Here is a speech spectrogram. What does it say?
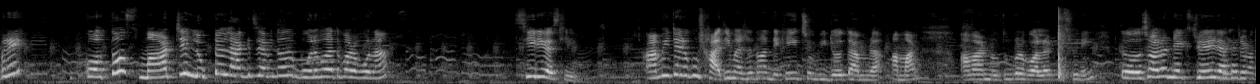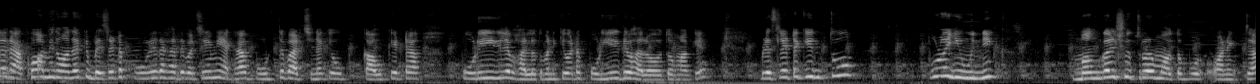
মানে কত স্মার্ট যে লুকটা লাগছে আমি তোমাকে বলে বোঝাতে পারব না। সিরিয়াসলি আমি তো এরকম সাজি মাসে তোমার দেখেইছো ভিডিওতে আমরা, আমার আমার নতুন করে বলার কিছু নেই। তো চলো নেক্সট জুয়েলারি দেখা যাক দেখো আমি তোমাদেরকে ব্রেসলেটটা পরে দেখাতে পারছি, আমি একা পড়তে পারছি না। কেউ কাউকে এটা পরিয়ে দিলে ভালো হতো মানে কেউ একটা পরিয়ে দিতে ভালো হতো আমাকে। ব্রেসলেটটা কিন্তু পুরো ইউনিক মঙ্গলসূত্রর মতো অনেকটা।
